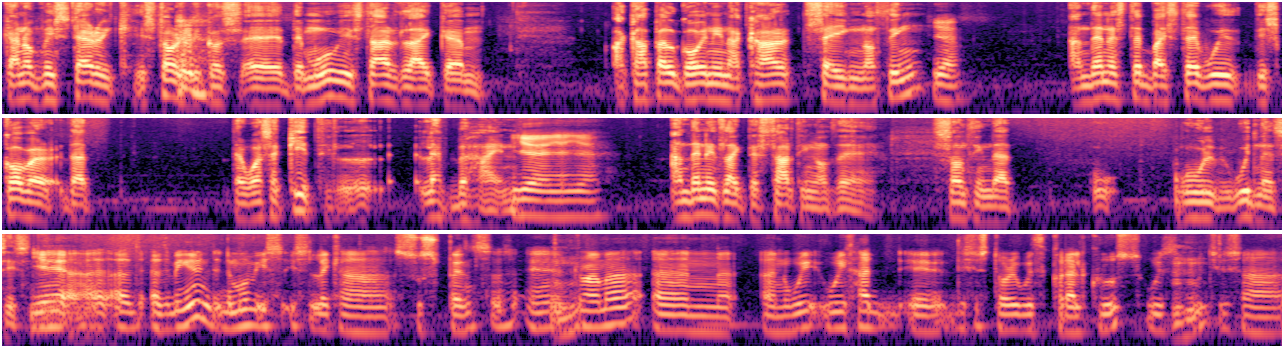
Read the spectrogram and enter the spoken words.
kind of mysteric story? Because uh, the movie starts like um, a couple going in a car saying nothing. Yeah. And then step by step we discover that there was a kid l- left behind. Yeah yeah yeah. And then it's like the starting of the something that will witness is Yeah, at, at the beginning, the movie is, is like a suspense uh, drama, and and we we had uh, this story with Coral Cruz, with, which is a,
